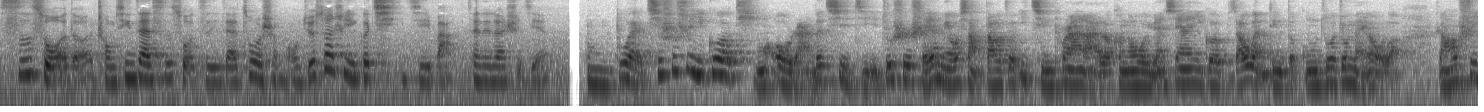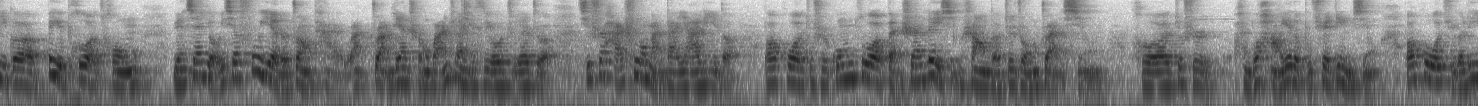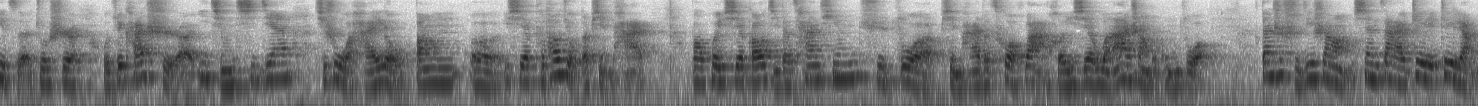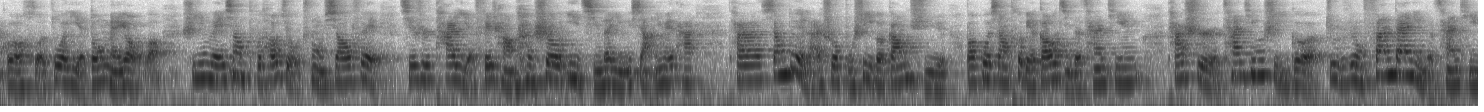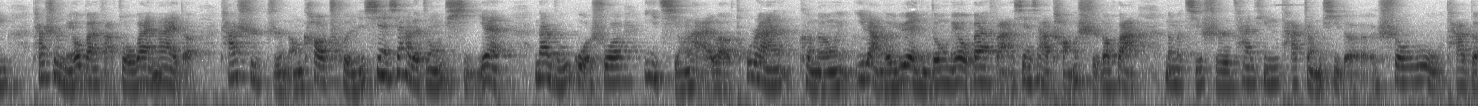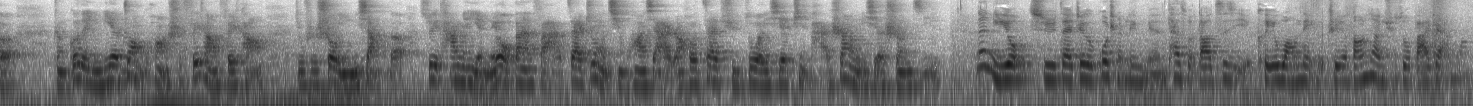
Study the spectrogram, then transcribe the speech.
思索的，重新在思索自己在做什么。我觉得算是一个契机吧，在那段时间。嗯，对，其实是一个挺偶然的契机，就是谁也没有想到，就疫情突然来了，可能我原先一个比较稳定的工作就没有了，然后是一个被迫从原先有一些副业的状态完转变成完全的自由职业者，其实还是有蛮大压力的。包括就是工作本身类型上的这种转型和就是很多行业的不确定性，包括我举个例子，就是我最开始疫情期间，其实我还有帮呃一些葡萄酒的品牌，包括一些高级的餐厅去做品牌的策划和一些文案上的工作，但是实际上现在这这两个合作也都没有了，是因为像葡萄酒这种消费，其实它也非常的 受疫情的影响，因为它。它相对来说不是一个刚需，包括像特别高级的餐厅，它是餐厅是一个就是这种 fine dining 的餐厅，它是没有办法做外卖的，它是只能靠纯线下的这种体验。那如果说疫情来了，突然可能一两个月你都没有办法线下堂食的话，那么其实餐厅它整体的收入，它的整个的营业状况是非常非常。就是受影响的，所以他们也没有办法在这种情况下，然后再去做一些品牌上的一些升级。那你有去在这个过程里面探索到自己可以往哪个职业方向去做发展吗？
